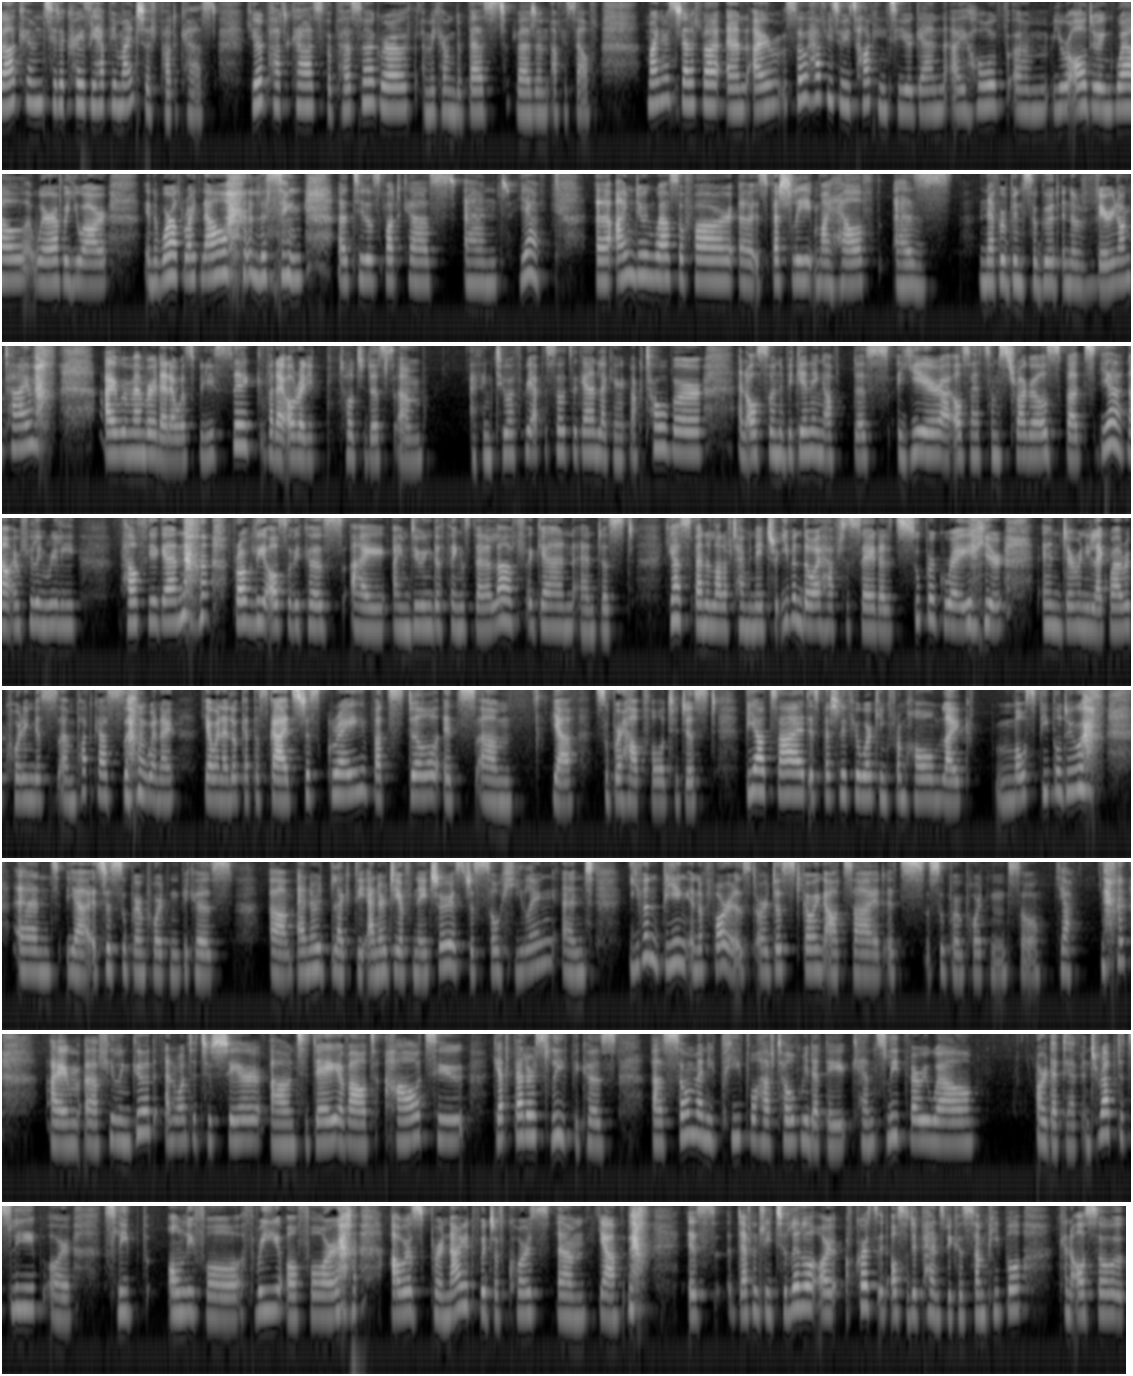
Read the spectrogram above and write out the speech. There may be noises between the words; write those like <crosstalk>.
welcome to the Crazy Happy Mindshift podcast, your podcast for personal growth and becoming the best version of yourself. My name is Jennifer, and I'm so happy to be talking to you again. I hope um, you're all doing well wherever you are in the world right now, <laughs> listening uh, to this podcast. And yeah, uh, I'm doing well so far, uh, especially my health has never been so good in a very long time. <laughs> I remember that I was really sick, but I already told you this, um, I think two or three episodes again, like in October. And also in the beginning of this year, I also had some struggles. But yeah, now I'm feeling really healthy again <laughs> probably also because i i'm doing the things that i love again and just yeah spend a lot of time in nature even though i have to say that it's super gray <laughs> here in germany like while recording this um, podcast <laughs> when i yeah, when I look at the sky, it's just gray, but still it's, um, yeah, super helpful to just be outside, especially if you're working from home, like most people do. <laughs> and yeah, it's just super important because um, ener- like the energy of nature is just so healing and even being in a forest or just going outside it's super important so yeah <laughs> I'm uh, feeling good and wanted to share um, today about how to get better sleep because uh, so many people have told me that they can't sleep very well or that they have interrupted sleep or sleep only for three or four <laughs> hours per night, which of course, um, yeah. <laughs> is definitely too little or of course it also depends because some people can also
